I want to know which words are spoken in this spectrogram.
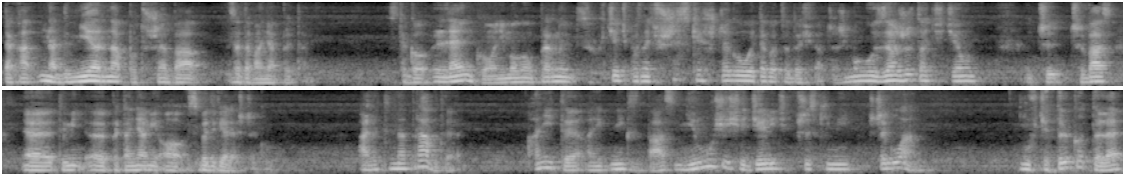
taka nadmierna potrzeba zadawania pytań. Z tego lęku oni mogą pragnąć, chcieć poznać wszystkie szczegóły tego, co doświadczasz i mogą zarzucać cię czy, czy was e, tymi e, pytaniami o zbyt wiele szczegółów. Ale ty naprawdę, ani ty, ani nikt z was nie musi się dzielić wszystkimi szczegółami. Mówcie tylko tyle,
